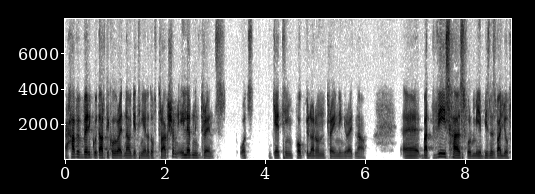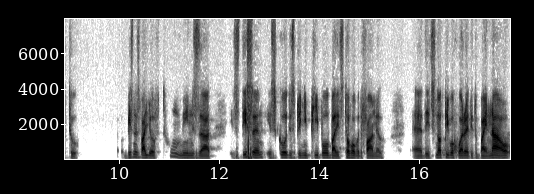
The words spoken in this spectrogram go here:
I have a very good article right now getting a lot of traction, e-learning trends. What's getting popular on training right now. Uh, but this has for me a business value of two. Business value of two means that it's decent, it's good, it's bringing people, but it's top of the funnel. Uh, it's not people who are ready to buy now,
